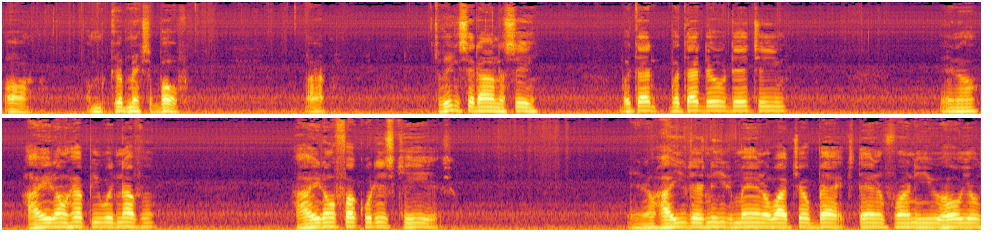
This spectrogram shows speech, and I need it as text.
or a good mix of both. All right. So we can sit down and see what that what that dude did to you you know, how he don't help you with nothing. How he don't fuck with his kids. You know, how you just need a man to watch your back, stand in front of you, hold your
